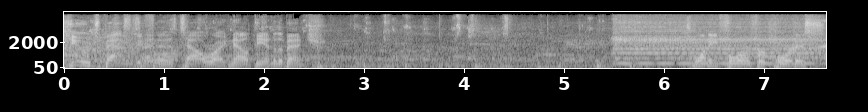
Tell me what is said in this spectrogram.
Huge basket for his towel right now at the end of the bench. 24 for Portis,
